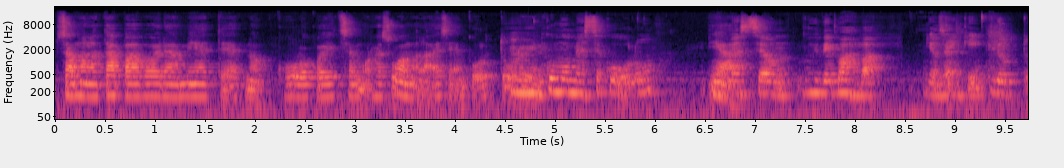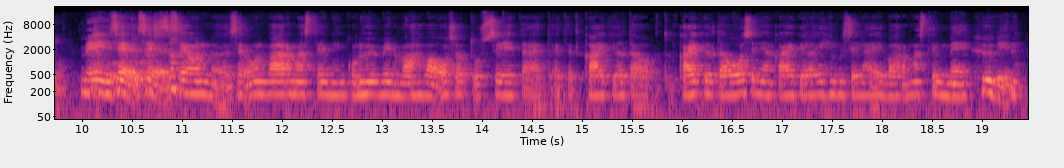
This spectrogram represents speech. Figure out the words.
Samalla tapaa voidaan miettiä, että no, kuuluuko itsemurha suomalaiseen kulttuuriin. Mm, kun mun mielestä se kuuluu. Mun ja, mielestä se on hyvin vahva jotenkin juttu niin, se, se, se, on, se on varmasti niin kuin hyvin vahva osoitus siitä, että, että kaikilta, kaikilta osin ja kaikilla ihmisillä ei varmasti mene hyvin.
